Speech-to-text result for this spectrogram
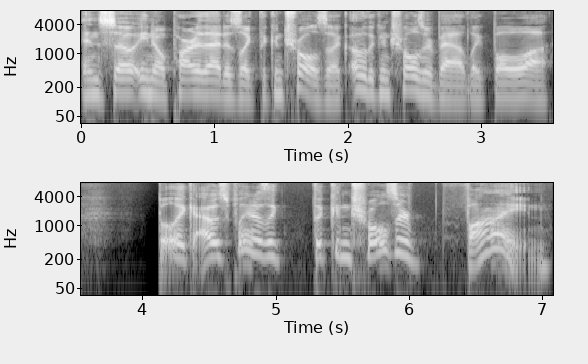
And so, you know, part of that is like the controls, like, oh, the controls are bad, like blah blah blah. But like I was playing, I was like, the controls are fine.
